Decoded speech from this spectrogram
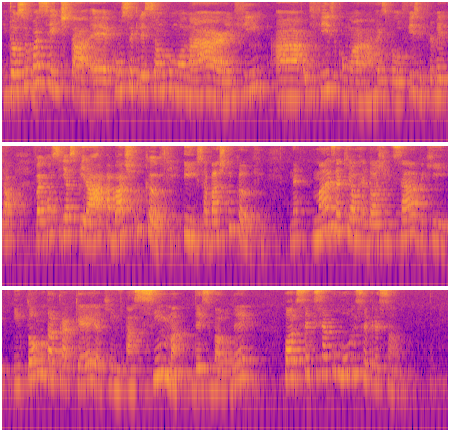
Então, se o paciente está é, com secreção pulmonar, enfim, a, o físico, como a Raíssa falou, o físico, enfermeiro e tal, vai conseguir aspirar abaixo do cuff. Isso, abaixo do cuff. Né? Mas aqui ao redor a gente sabe que em torno da traqueia, aqui acima desse balonê, pode ser que se acumule secreção.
